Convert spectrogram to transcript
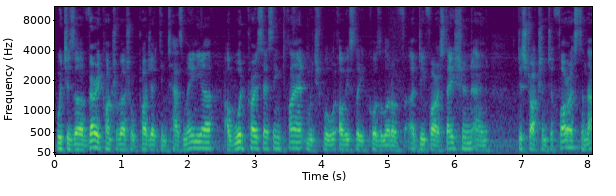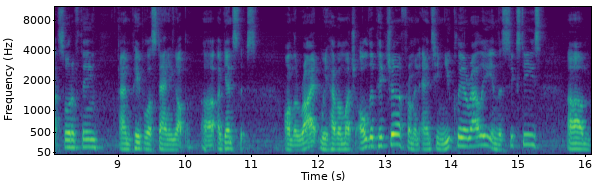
which is a very controversial project in Tasmania, a wood processing plant, which will obviously cause a lot of uh, deforestation and destruction to forests and that sort of thing, and people are standing up uh, against this. On the right, we have a much older picture from an anti-nuclear rally in the 60s, um,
